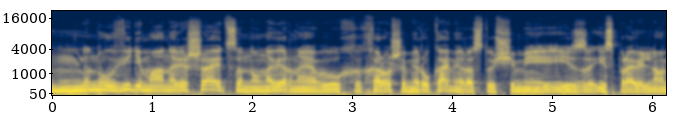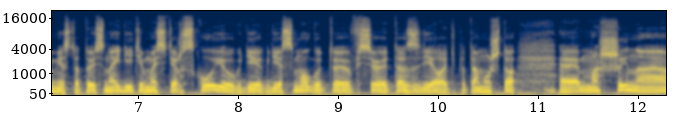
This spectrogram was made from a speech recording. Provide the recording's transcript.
Ну, видимо, она решается, ну, наверное, хорошими руками, растущими из, из правильного места. То есть найдите мастерскую, где, где смогут э, все это сделать, потому что э, машина,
